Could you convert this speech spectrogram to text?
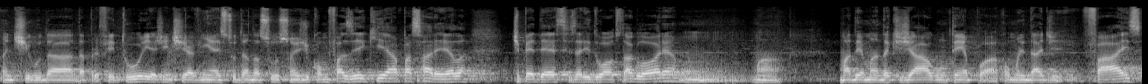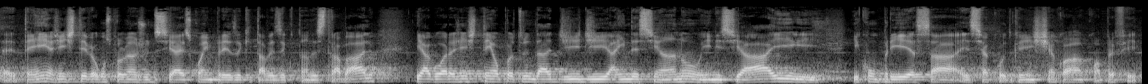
antigo da, da prefeitura e a gente já vinha estudando as soluções de como fazer, que é a passarela de pedestres ali do Alto da Glória, um, uma uma demanda que já há algum tempo a comunidade faz, é, tem. A gente teve alguns problemas judiciais com a empresa que estava executando esse trabalho e agora a gente tem a oportunidade de, de ainda esse ano, iniciar e, e, cumprir essa, esse acordo que a gente tinha com a, com a prefeita.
